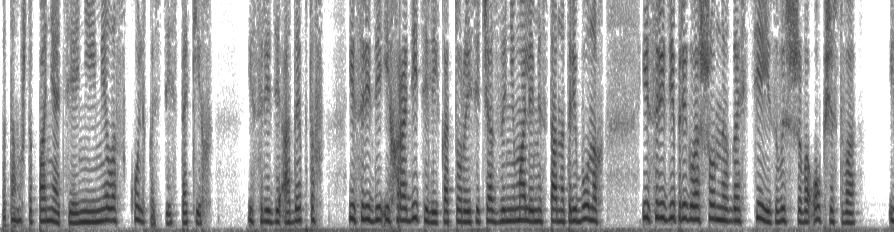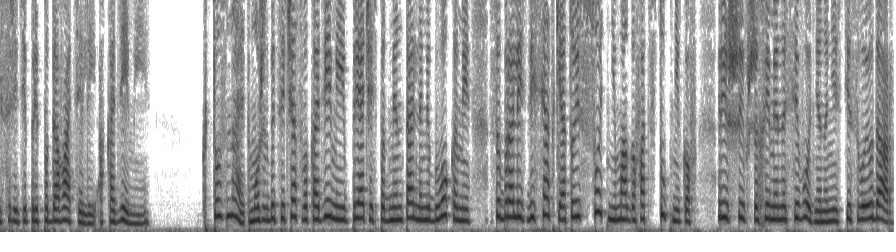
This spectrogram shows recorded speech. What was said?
потому что понятия не имела, сколько здесь таких. И среди адептов, и среди их родителей, которые сейчас занимали места на трибунах, и среди приглашенных гостей из высшего общества — и среди преподавателей Академии. Кто знает, может быть, сейчас в Академии, прячась под ментальными блоками, собрались десятки, а то и сотни магов-отступников, решивших именно сегодня нанести свой удар.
